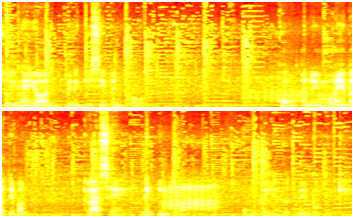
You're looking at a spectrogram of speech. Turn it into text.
so yung ngayon, pinag-isipan ko kung ano yung mga iba't ibang klase ng intro. Ano ba yan? Ba't may butik eh?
